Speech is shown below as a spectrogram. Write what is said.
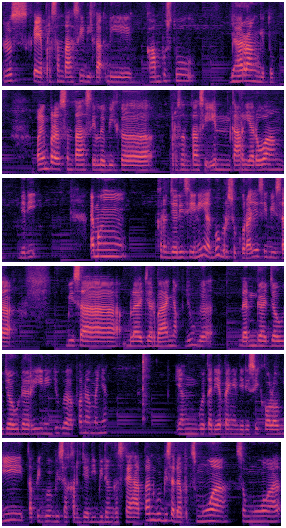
Terus kayak presentasi di ka- di kampus tuh jarang gitu. Paling presentasi lebih ke presentasiin karya doang. Jadi emang kerja di sini ya gue bersyukur aja sih bisa bisa belajar banyak juga dan gak jauh-jauh dari ini juga apa namanya yang gue tadi pengen jadi psikologi tapi gue bisa kerja di bidang kesehatan gue bisa dapat semua semua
